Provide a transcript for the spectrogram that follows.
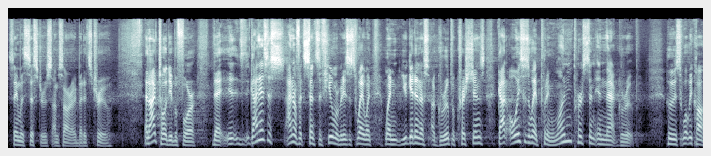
Same with sisters. I'm sorry, but it's true. And I've told you before that God has this, I don't know if it's sense of humor, but it's this way when, when you get in a, a group of Christians, God always has a way of putting one person in that group who's what we call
